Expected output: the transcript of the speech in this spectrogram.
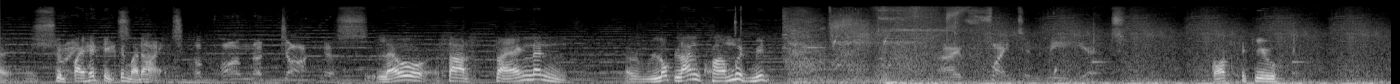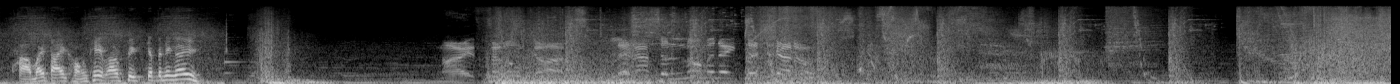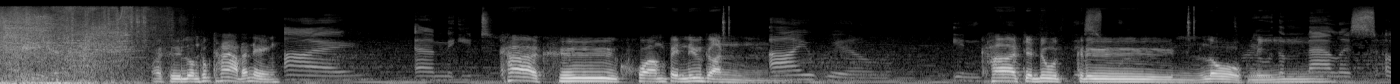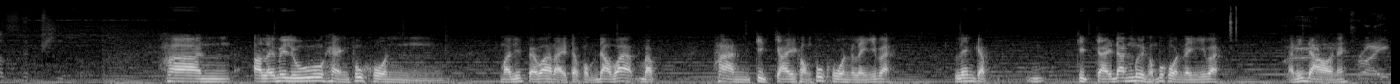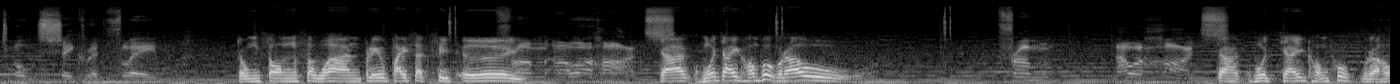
จุดไฟให้ติดขึ้นมาได้ Light upon the darkness. แล้วสาดแสงนั่นเอ่อลบล้างความมืดมิด I fight in me yet. ก็สกิลผ่าไม้ตายของเทพอัลฟริกจะเป็นยังไง คือรวมทุกธาตุนั่นเอง I am eternal. ข้าคือความเป็นนิรันดร์ I will ข้าจะดูดกลืนโลก through นี้ the malice of the people. ผ่านอะไรไม่รู้แห่งผู้คน มาลิสแปลว่าอะไร แต่ผมเดาว่าแบบผ่านจิตใจของผู้คนอะไรอย่างนี้ป่ะ เล่นกับจิตใจด้านมืดของผู้คนอะไรอย่างนี้ป่ะ อันนี้เดานะ จงส่องสว่างเปลวไฟศักดิ์สิทธิ์เอ่ย from our hearts, จากหัวใจของพวกเรา from our hearts, จากหัวใจของพวกเรา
